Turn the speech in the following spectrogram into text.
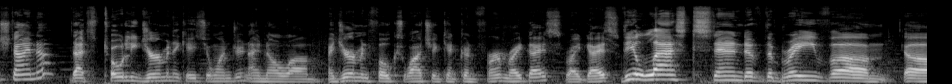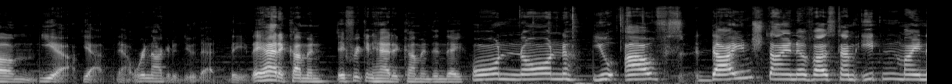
Steiner. That's totally German, in case you're wondering. I know um, my German folks watching can confirm, right, guys? Right, guys? The last stand of the brave, um, um, yeah, yeah, yeah, we're not gonna do that. They, they had it coming. They freaking had it coming, didn't they? Oh, non, you aufs Deinsteine was am eaten meine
